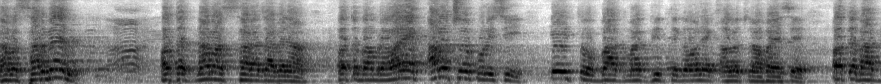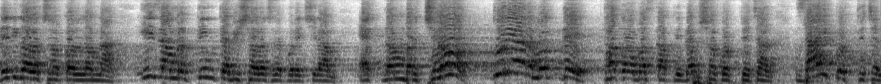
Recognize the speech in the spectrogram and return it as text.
নামাজ ছাড়বেন? অর্থাৎ নামাজ সারা যাবে না। অথবা আমরা অনেক আলোচনা করেছি। এই তো বাদ মাগরিব থেকে অনেক আলোচনা হয়েছে। অতএব দীর্ঘ আলোচনা করলাম না। এই যে আমরা তিনটা বিষয় আলোচনা করেছিলাম, এক নম্বর ছিল দুনিয়ার মধ্যে থাকা অবস্থা আপনি ব্যবসা করতে চান, যাই করতে চান,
